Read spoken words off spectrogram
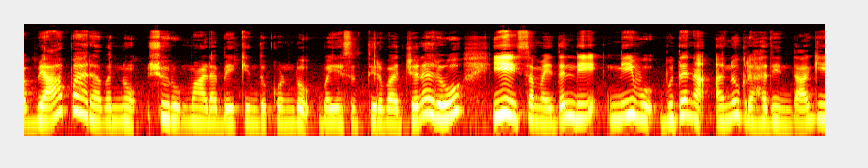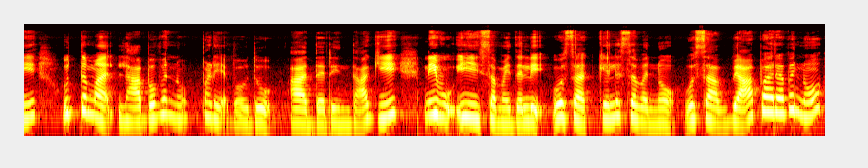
ವ್ಯಾಪಾರವನ್ನು ಶುರು ಮಾಡಬೇಕೆಂದುಕೊಂಡು ಬಯಸುತ್ತಿರುವ ಜನರು, ಈ ಸಮಯದಲ್ಲಿ ನೀವು ಬುಧನ ಅನುಗ್ರಹದಿಂದಾಗಿ ಉತ್ತಮ ಲಾಭವನ್ನು ಪಡೆಯಬಹುದು. ಆದ್ದರಿಂದಾಗಿ ನೀವು ಈ ಸಮಯದಲ್ಲಿ ಹೊಸ ಕೆಲಸವನ್ನು, ಹೊಸ ವ್ಯಾಪಾರವನ್ನು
